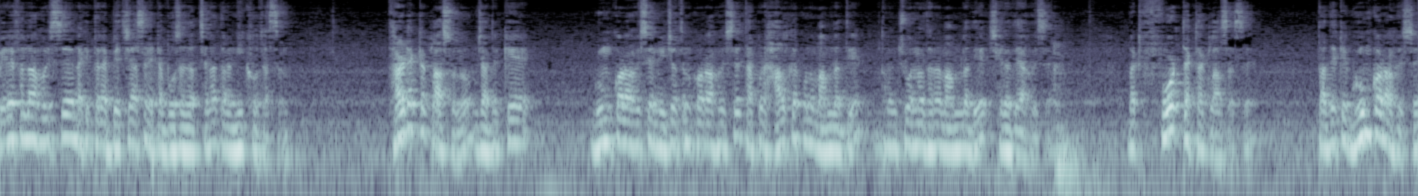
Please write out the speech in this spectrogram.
মেরে ফেলা হয়েছে নাকি তারা বেঁচে আছেন এটা বোঝা যাচ্ছে না, তারা নিখোঁজ আছেন। থার্ড একটা ক্লাস হলো যাদেরকে গুম করা হয়েছে, নির্যাতন করা হয়েছে, তারপর হালকা কোনো মামলা দিয়ে, ধরেন চুয়ান্ন ধরনের মামলা দিয়ে ছেড়ে দেওয়া হয়েছে। বাট ফোর্থ একটা ক্লাস আছে, তাদেরকে গুম করা হয়েছে,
